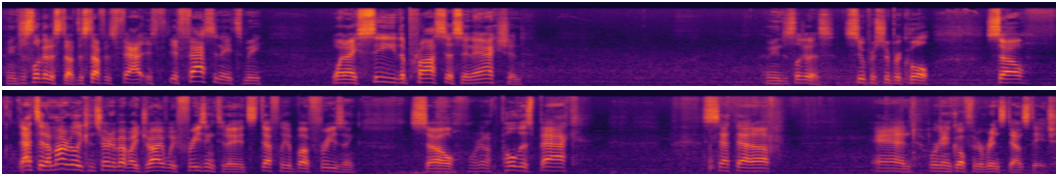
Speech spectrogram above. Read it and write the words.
I mean, just look at this stuff. This stuff is fat. It, it fascinates me when I see the process in action. I mean, just look at this. Super, super cool. So that's it. I'm not really concerned about my driveway freezing today. It's definitely above freezing. So we're gonna pull this back, set that up, and we're gonna go for the rinse down stage.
